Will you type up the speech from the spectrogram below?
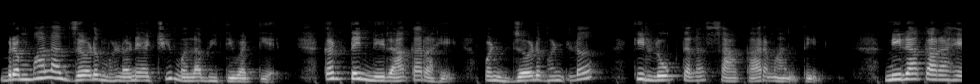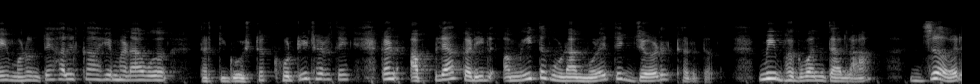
ब्रह्माला जड म्हणण्याची मला भीती वाटतेय कारण ते निराकार आहे. पण जड म्हटलं की लोक त्याला साकार मानतील. निराकार आहे म्हणून ते हलकं आहे म्हणावं तर ती गोष्ट खोटी ठरते. कारण आपल्याकडील अमित गुणांमुळे ते जड ठरतं. मी भगवंताला जर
